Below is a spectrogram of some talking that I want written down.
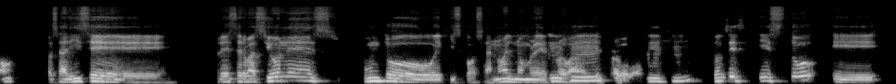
¿no? O sea, dice reservaciones punto X cosa, ¿no? El nombre del, proveedor. Entonces, esto... Eh,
